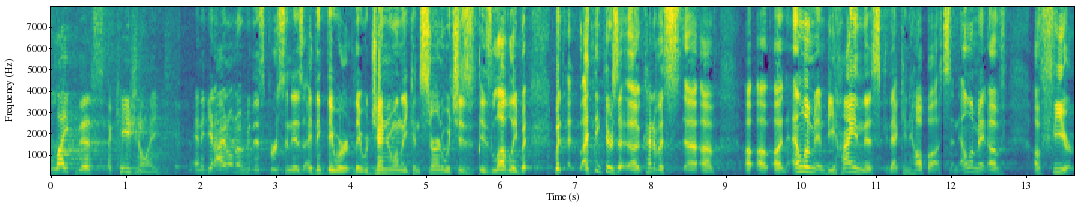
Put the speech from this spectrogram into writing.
like this occasionally. And again, I don't know who this person is. I think they were, they were genuinely concerned, which is, is lovely. But, but I think there's a, a kind of a, a, an element behind this that can help us, an element of, of fear.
